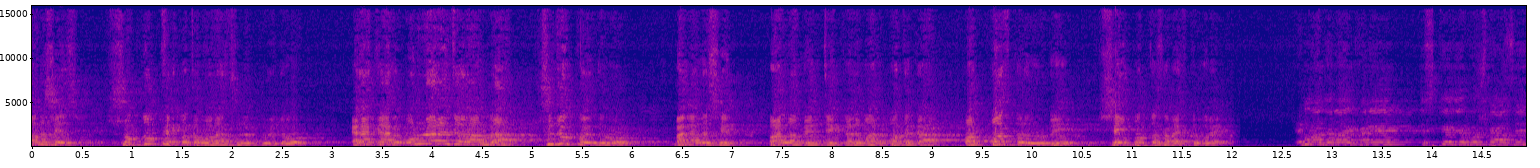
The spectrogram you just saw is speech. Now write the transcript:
মানুষের সুখ দুঃখের কথা বলার সুযোগ করে দেব। এলাকার উন্নয়নের জন্য আমরা সুযোগ করে দেব। বাংলাদেশের পার্লামেন্টে কালেমার পতাকা পথ করে উঠবে, সেই প্রত্যাশা ব্যক্ত করে। আমরা যারা এখানে স্টেজে বসে আছি,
